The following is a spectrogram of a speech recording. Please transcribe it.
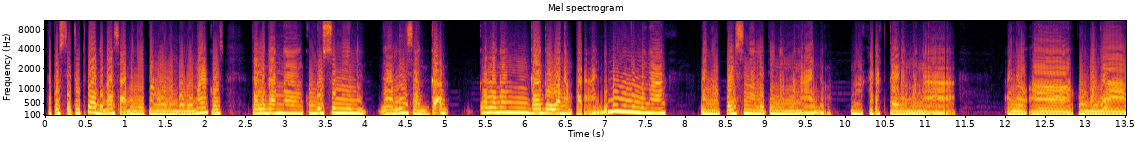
Tapos ito pa, di ba? Sabi ni Pangulong Bongbong Marcos, talagang ah, kung gusto ni ah, Lisa, ga- talagang gagawa ng paraan. Di ba yun yung mga ano, personality ng mga ano, mga karakter ng mga ano, ah, kumbaga,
